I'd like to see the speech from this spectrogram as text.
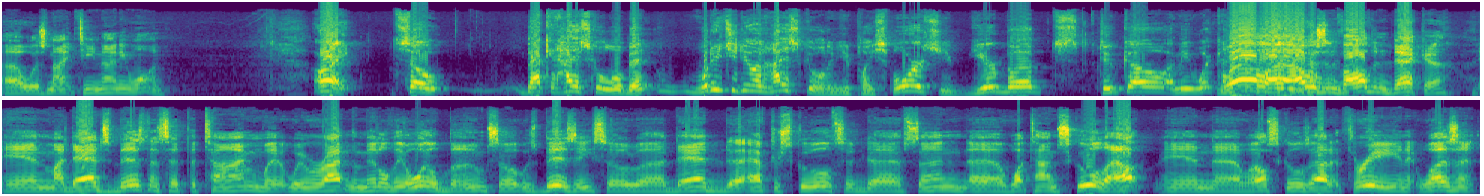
uh, was 1991. All right. So back at high school a little bit, what did you do in high school? Did you play sports? You yearbooks, Stuco? I mean, what kind well, of I, I was involved in DECA, and my dad's business at the time. We, we, were right in the middle of the oil boom, so it was busy. So uh, Dad, uh, after school, said, uh, "Son, uh, what time's school out?" And uh, well, school's out at three, and it wasn't.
